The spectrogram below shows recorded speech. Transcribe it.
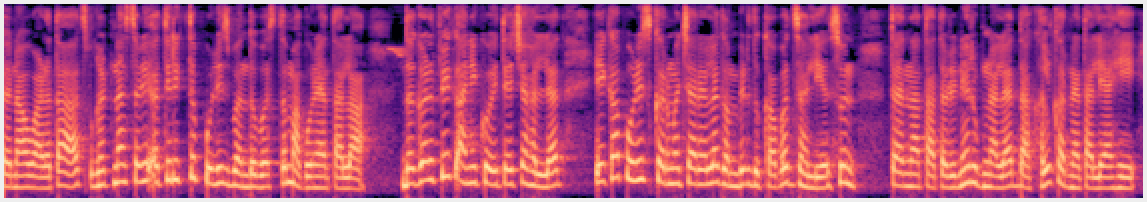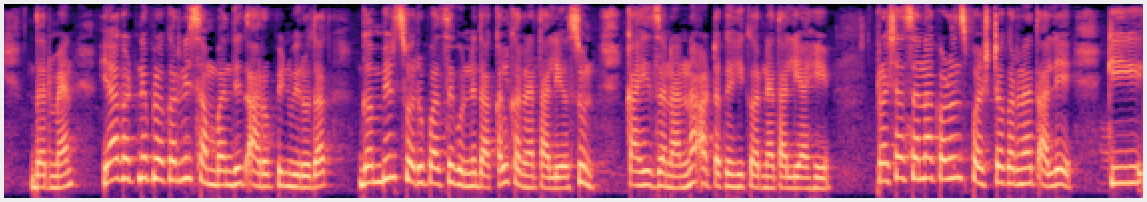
तणाव वाढताच घटनास्थळी अतिरिक्त पोलीस बंदोबस्त मागवण्यात आला. दगडफेक आणि कोयत्याच्या हल्ल्यात एका पोलीस कर्मचाऱ्याला गंभीर दुखापत झाली असून त्यांना तातडीने रुग्णालयात दाखल करण्यात आले आहे. दरम्यान या घटनेप्रकरणी संबंधित आरोपींविरोधात गंभीर स्वरूपाचे गुन्हे दाखल करण्यात आले असून काही जणांना अटकही करण्यात आली आहे. प्रशासनाकडून स्पष्ट करण्यात आले की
